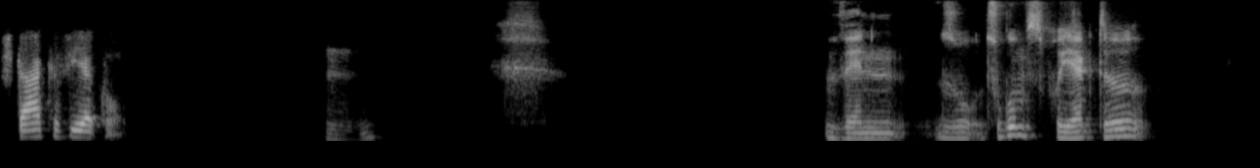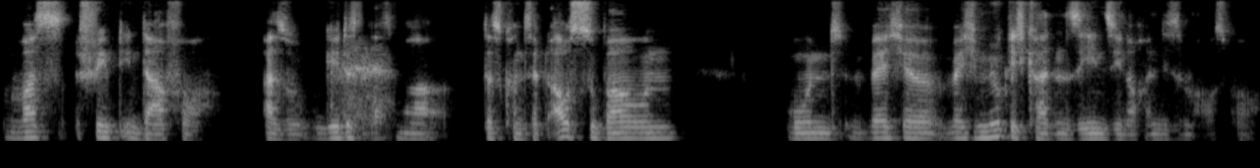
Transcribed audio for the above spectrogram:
starke Wirkung. Mhm. Wenn so Zukunftsprojekte, was schwebt Ihnen da vor? Also geht es erstmal, das Konzept auszubauen? Und welche, welche Möglichkeiten sehen Sie noch in diesem Ausbau?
